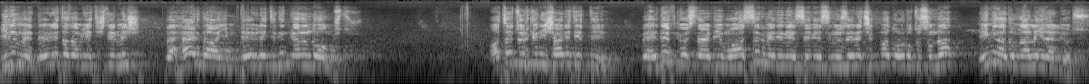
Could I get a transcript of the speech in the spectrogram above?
bilim ve devlet adamı yetiştirmiş ve her daim devletinin yanında olmuştur. Atatürk'ün işaret ettiği ve hedef gösterdiği muasır medeniyet seviyesinin üzerine çıkma doğrultusunda emin adımlarla ilerliyoruz.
